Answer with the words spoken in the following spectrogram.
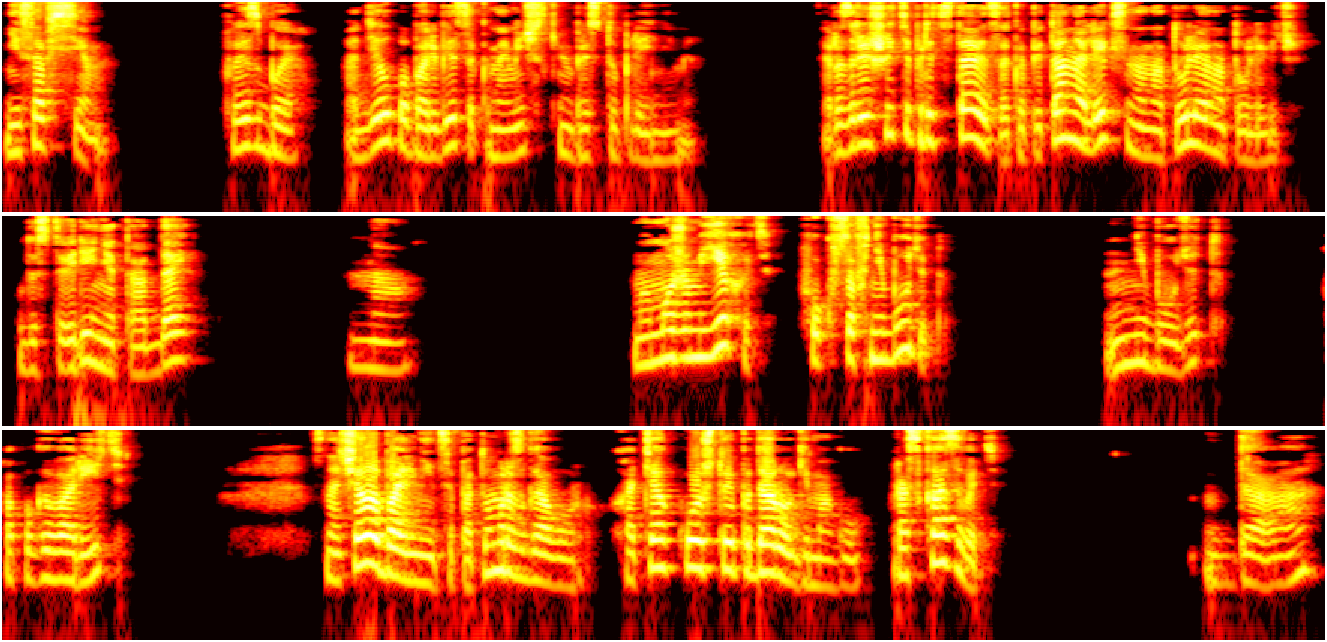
Не совсем. ФСБ. Отдел по борьбе с экономическими преступлениями. Разрешите представиться, капитан Алексин Анатолий Анатольевич. Удостоверение-то отдай. На. Мы можем ехать? Фокусов не будет? Не будет. А поговорить? Сначала больница, потом разговор. Хотя кое-что и по дороге могу. Рассказывать? Да.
